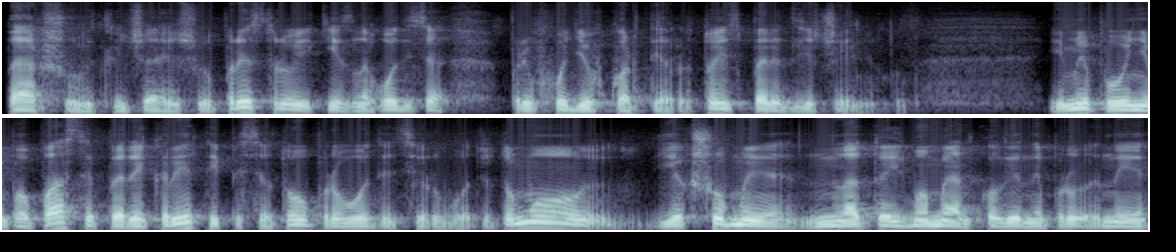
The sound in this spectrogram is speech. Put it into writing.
першого відключаючого пристрою, який знаходиться при вході в квартиру, тобто перед лічильником. І ми повинні попасти, перекрити, після того проводити ці роботи. Тому, якщо ми на той момент, коли не, не,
